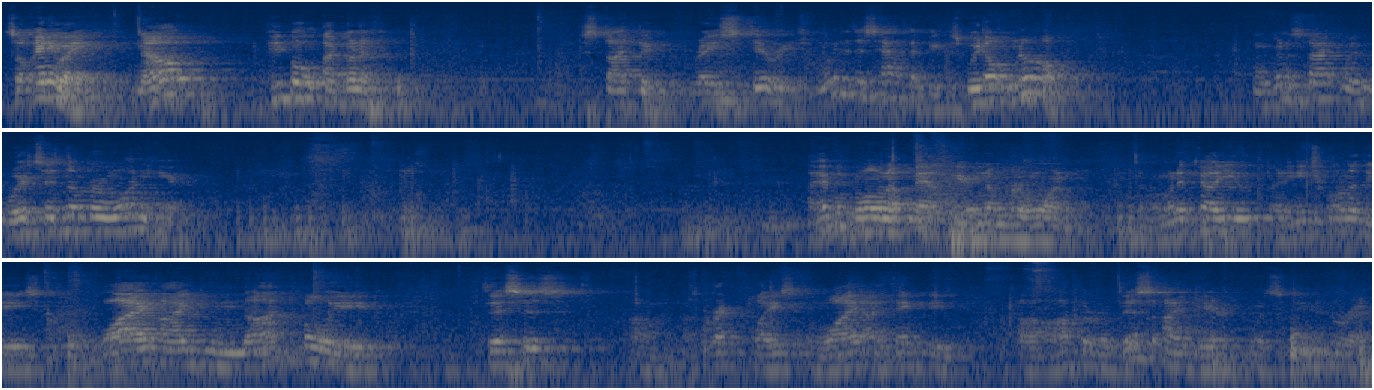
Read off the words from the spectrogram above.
So anyway, now people are going to start to raise theories. Where did this happen? Because we don't know. We're going to start with where it says number one here. I have a blown up map here, number one. I'm going to tell you on each one of these why I do not believe this is uh, a correct place and why I think the uh, author of this idea was incorrect.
